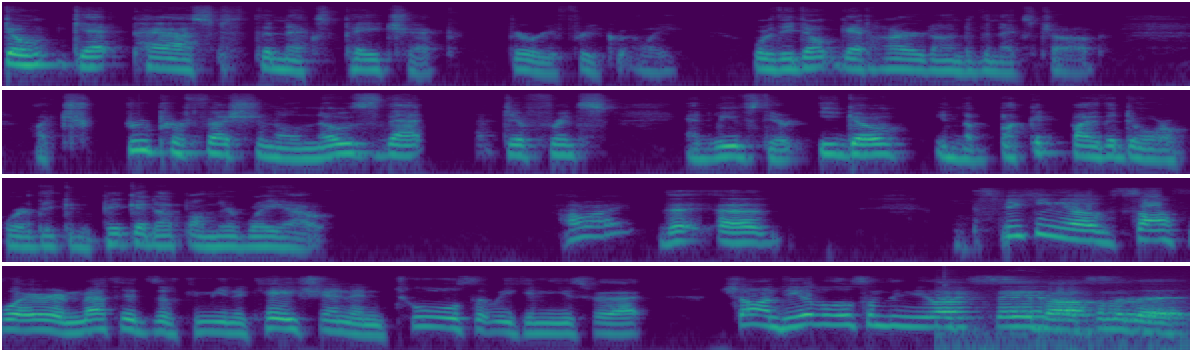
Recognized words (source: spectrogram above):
don't get past the next paycheck very frequently, or they don't get hired onto the next job. A true professional knows that difference and leaves their ego in the bucket by the door where they can pick it up on their way out. All right. The, uh, speaking of software and methods of communication and tools that we can use for that, Sean, do you have a little something you'd like to say about some of the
